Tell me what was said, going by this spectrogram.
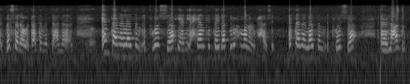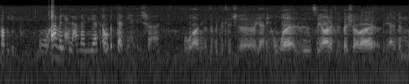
البشرة وتعتمد على إمتى أنا لازم أتوجه؟ يعني أحيانا في سيدات بيروحوا ما بحاجب إمتى أنا لازم أتوجه لعند الطبيب وأعمل هالعمليات أو أبدأ بهالإجراءات؟ هو أنا مثل ما قلت لك يعني هو صيانة البشرة يعني من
